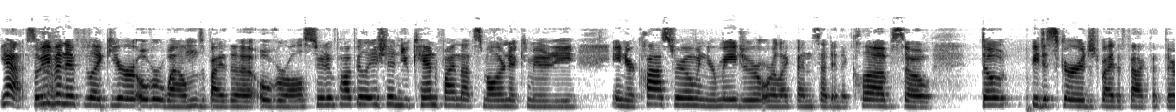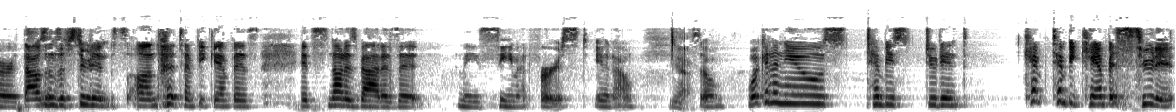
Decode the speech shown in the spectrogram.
Yeah, so Yeah. even if like you're overwhelmed by the overall student population, you can find that smaller knit community in your classroom, in your major, or like Ben said, in a club. So don't be discouraged by the fact that there are thousands of students on the Tempe campus. It's not as bad as it may seem at first, you know. Yeah. So what can a new Tempe student, Camp, Tempe campus student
